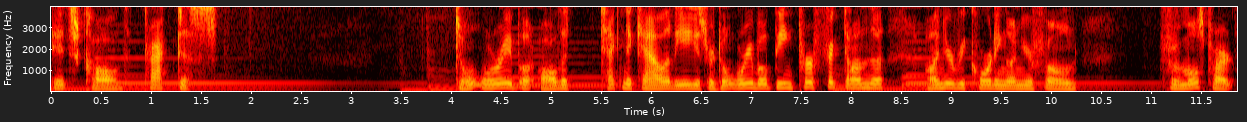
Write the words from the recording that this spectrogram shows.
it's called practice. Don't worry about all the technicalities or don't worry about being perfect on the on your recording on your phone. For the most part,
